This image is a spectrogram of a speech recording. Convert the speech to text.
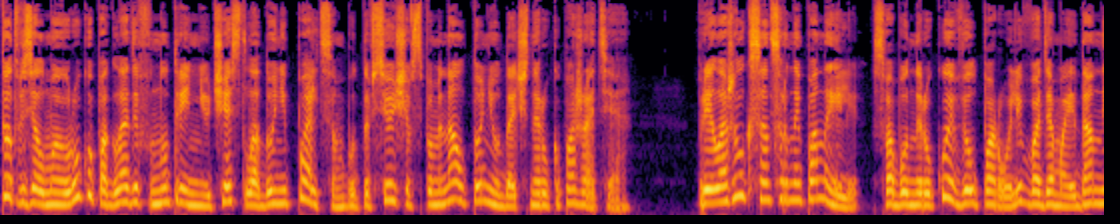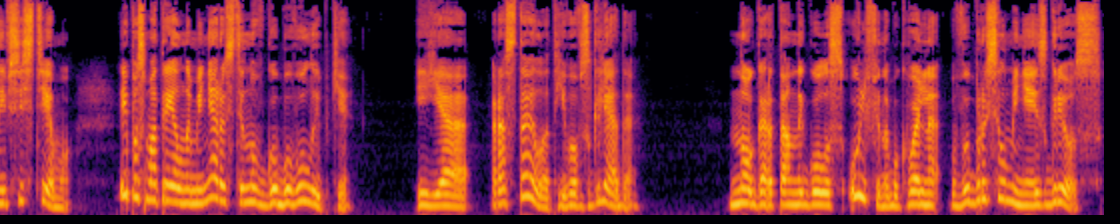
Тот взял мою руку, погладив внутреннюю часть ладони пальцем, будто все еще вспоминал то неудачное рукопожатие. Приложил к сенсорной панели, свободной рукой ввел пароли, вводя мои данные в систему, и посмотрел на меня, растянув губы в улыбке. И я растаял от его взгляда. Но гортанный голос Ульфина буквально выбросил меня из грез.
